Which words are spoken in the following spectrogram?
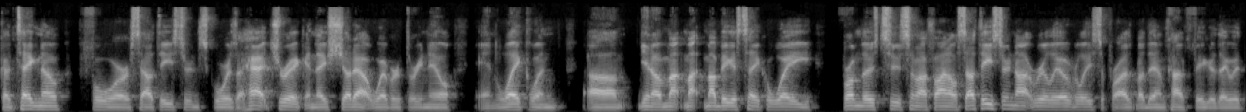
Categno for Southeastern scores a hat trick and they shut out Webber 3 0 in Lakeland. Um, you know, my, my, my biggest takeaway from those two semifinals. Southeastern, not really overly surprised by them. Kind of figured they would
